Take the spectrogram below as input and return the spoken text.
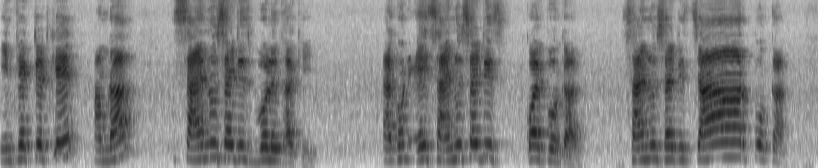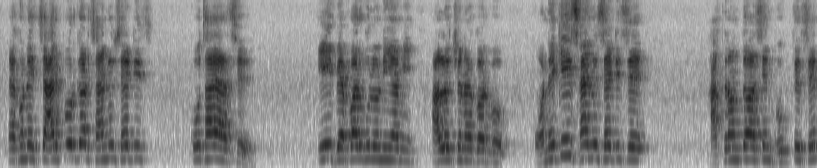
ইনফেক্টেডকে আমরা সাইনোসাইটিস বলে থাকি। এখন এই সাইনোসাইটিস কয় প্রকার? সাইনোসাইটিস চার প্রকার। এখন এই চার প্রকার সাইনোসাইটিস কোথায় আছে? এই ব্যাপারগুলো নিয়ে আমি আলোচনা করব। অনেকেই সাইনোসাইটিসে আক্রান্ত আছেন, ভুগতেছেন।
